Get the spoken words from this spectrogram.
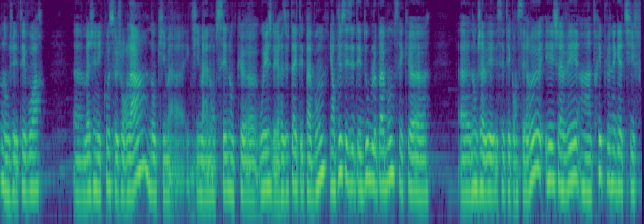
donc j'ai été voir ma gynéco ce jour-là, donc qui m'a qui m'a annoncé donc oui les résultats étaient pas bons et en plus ils étaient double pas bons, c'est que euh, donc j'avais c'était cancéreux et j'avais un triple négatif.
